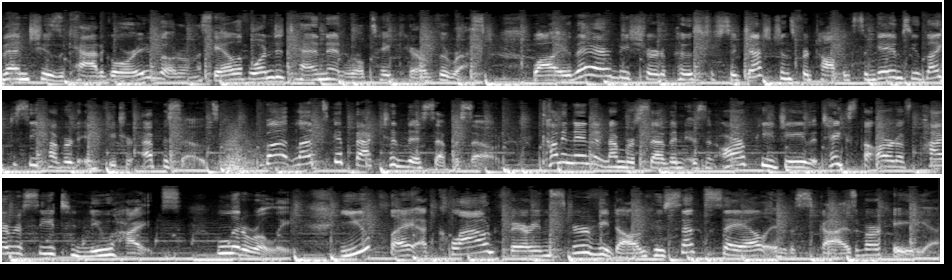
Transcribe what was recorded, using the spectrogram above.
Then choose a category, vote on a scale of 1 to 10, and we'll take care of the rest. While you're there, be sure to post your suggestions for topics and games you'd like to see covered in future episodes. But let's get back to this episode. Coming in at number 7 is an RPG that takes the art of piracy to new heights. Literally. You play a cloud-faring scurvy dog who sets sail in the skies of Arcadia.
